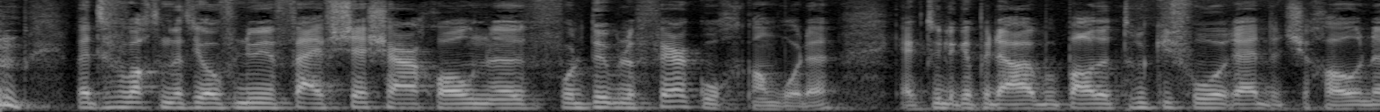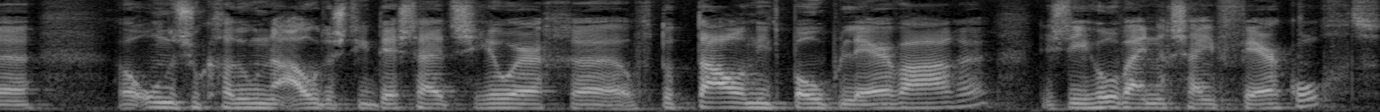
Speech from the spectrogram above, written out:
met de verwachting dat die over nu in vijf, zes jaar gewoon eh, voor dubbele verkocht kan worden. Kijk, natuurlijk heb je daar bepaalde trucjes voor, hè, dat je gewoon eh, onderzoek gaat doen naar auto's die destijds heel erg eh, of totaal niet populair waren. Dus die heel weinig zijn verkocht.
